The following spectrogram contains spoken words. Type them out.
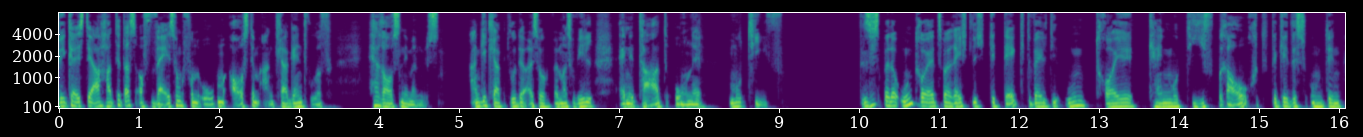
WKSDA hatte das auf Weisung von oben aus dem Anklageentwurf herausnehmen müssen. Angeklagt wurde also, wenn man so will, eine Tat ohne Motiv. Das ist bei der Untreue zwar rechtlich gedeckt, weil die Untreue kein Motiv braucht. Da geht es um den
